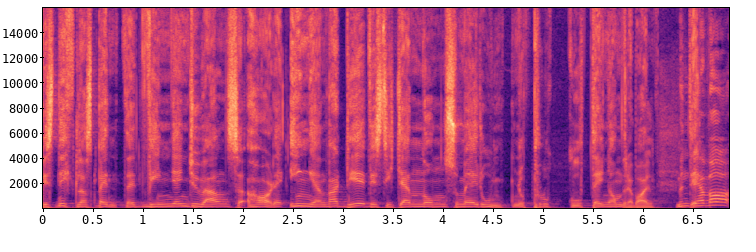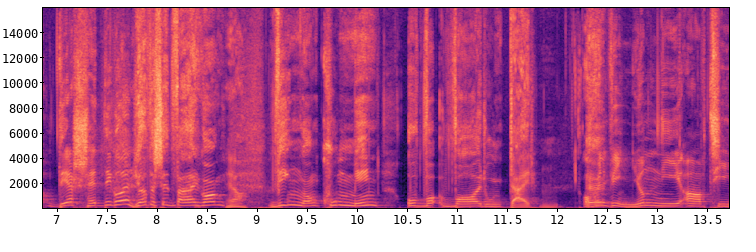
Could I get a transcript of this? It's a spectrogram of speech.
Hvis Niklas Bentner vinner den duellen, så har det ingen verdi hvis det ikke er noen som er rundt den og plukker opp den andre ballen. Men det, var, det skjedde i går! Ja, det skjedde hver gang. Ja. Vingene kom inn og var, var rundt der. Og han vinner jo ni av ti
